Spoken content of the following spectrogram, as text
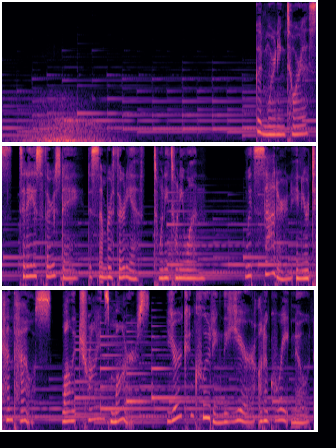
Good morning, Taurus. Today is Thursday, December 30th, 2021. With Saturn in your 10th house, while it trines Mars, you're concluding the year on a great note.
